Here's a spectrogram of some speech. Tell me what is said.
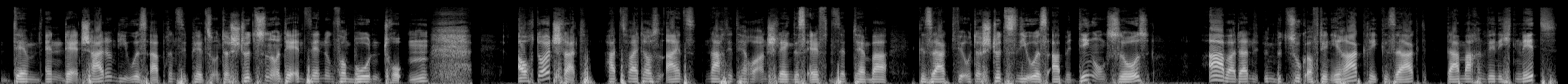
dem, der Entscheidung, die USA prinzipiell zu unterstützen und der Entsendung von Bodentruppen. Auch Deutschland hat 2001 nach den Terroranschlägen des 11. September gesagt, wir unterstützen die USA bedingungslos aber dann in Bezug auf den Irakkrieg gesagt, da machen wir nicht mit,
